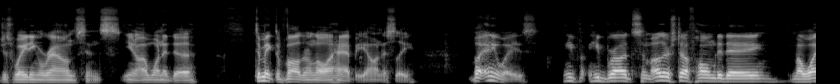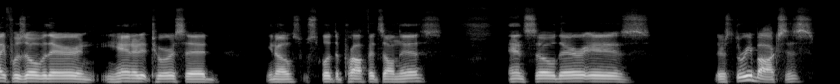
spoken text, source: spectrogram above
just waiting around since you know I wanted to to make the father in law happy, honestly. But anyways, he he brought some other stuff home today. My wife was over there, and he handed it to her. Said, you know, split the profits on this. And so there is there's three boxes,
